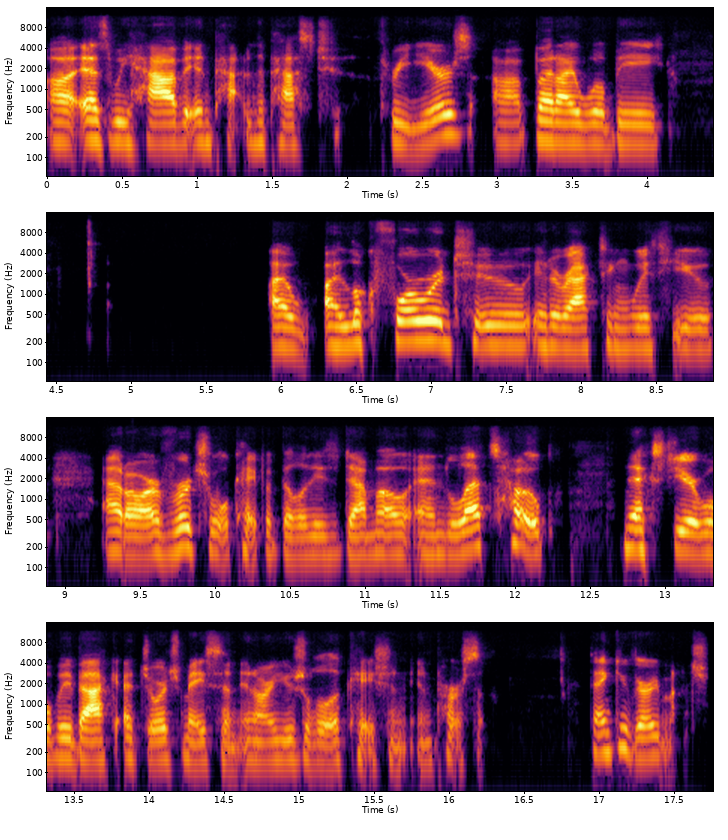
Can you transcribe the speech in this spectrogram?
uh, as we have in, in, the past three years, uh, but I will be, I, I look forward to interacting with you at our virtual capabilities demo and let's hope next year we'll be back at George Mason in our usual location in person. Thank you very much.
